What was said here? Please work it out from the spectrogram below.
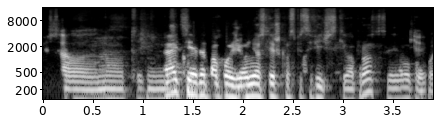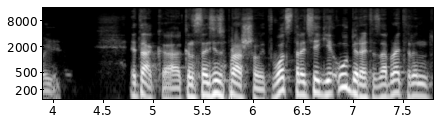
писала, но ты немножко... Катя, это попозже. У нее слишком специфический вопрос, его okay. попозже. Итак, а, Константин спрашивает. Вот стратегия Uber – это забрать рынок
